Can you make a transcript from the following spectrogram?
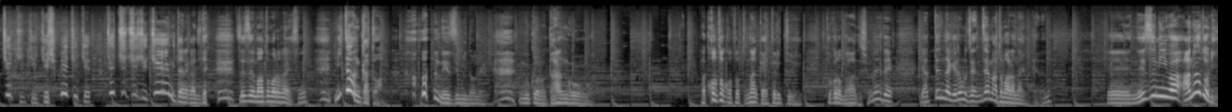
チュッチュチュチュチュチュチュチュチュチュチュチュチュみたいな感じで全然まとまらないですね。見たんかと。ネズミのね、向こうの談合を。まあ、こそこそと何かやってるっていうところもあるでしょうね。で、やってんだけども全然まとまらないみたいなね。えー、ネズミは穴取り。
